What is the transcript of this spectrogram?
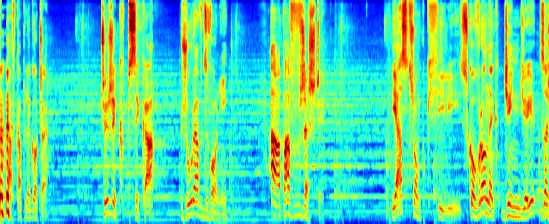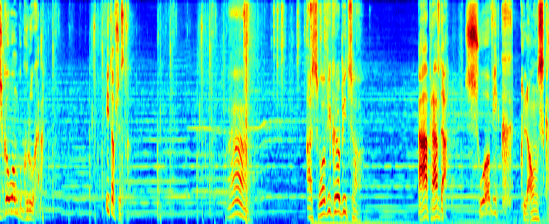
Kawka plegocze. Czyżyk psyka, żuraw dzwoni, a paw wrzeszczy. Jastrząb kwili, skowronek dziędzieje, zaś gołąb grucha. I to wszystko. A, a słowik robi co? A, prawda. Słowik kląska.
